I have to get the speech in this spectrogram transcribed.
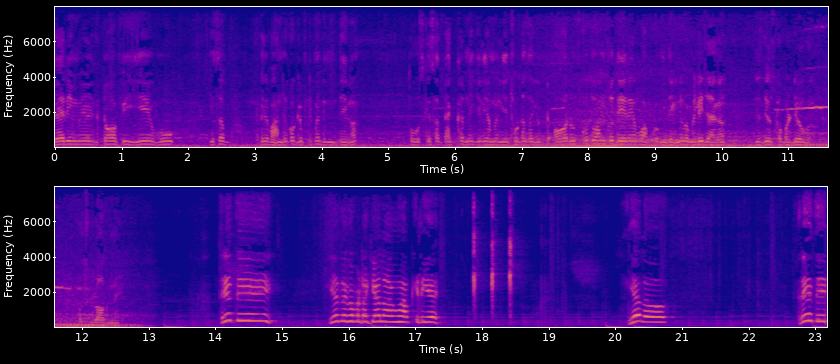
डेयरी मिल्क टॉफी ये वो ये सब मेरे भांजे को गिफ्ट में देगा। तो उसके साथ पैक करने के लिए हमने लिए छोटा सा गिफ्ट और उसको तो हम जो दे रहे हैं वो आपको देखने को मिल ही जाएगा जिस दिन उसका बर्थडे होगा उस ब्लॉग में। प्रीति ये देखो बेटा क्या लाया हूँ आपके लिए। ये लो प्रीति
